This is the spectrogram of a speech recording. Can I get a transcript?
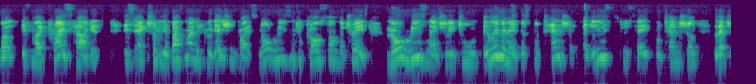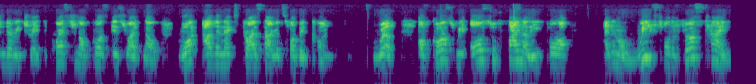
well, if my price target is actually above my liquidation price. No reason to close down the trade. No reason actually to eliminate this potential, at least to say potential legendary trade. The question, of course, is right now, what are the next price targets for Bitcoin? Well, of course, we also finally, for I don't know, weeks for the first time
